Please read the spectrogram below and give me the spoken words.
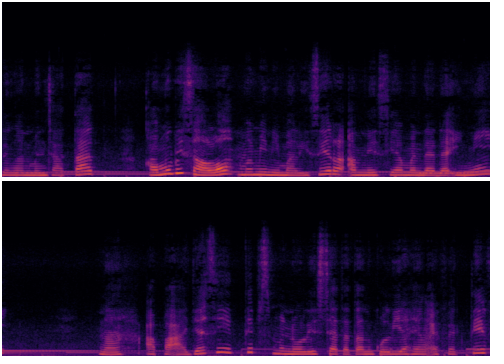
Dengan mencatat, kamu bisa loh meminimalisir amnesia mendadak ini. Nah, apa aja sih tips menulis catatan kuliah yang efektif?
